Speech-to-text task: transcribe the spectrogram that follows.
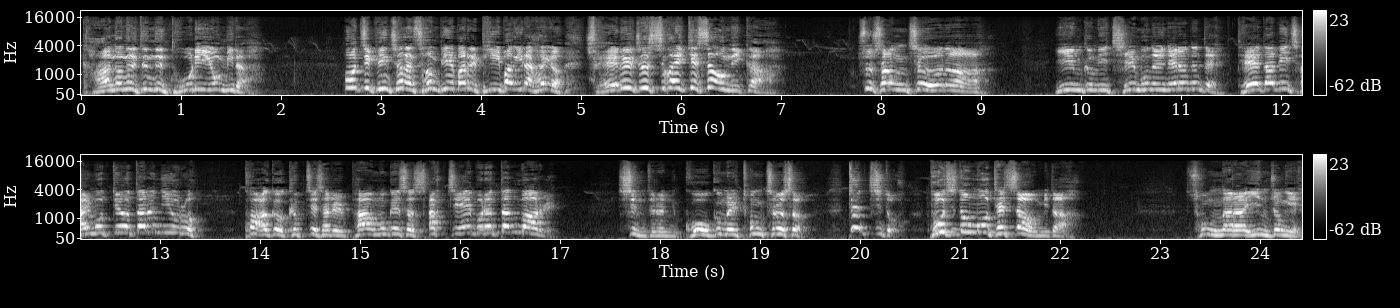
간언을 듣는 도리이옵니다. 어찌 빈천한 선비의 말을 비방이라 하여 죄를 줄 수가 있겠사옵니까? 주상 전하, 임금이 질문을 내렸는데 대답이 잘못되었다는 이유로 과거 급제사를 방목에서 삭제해버렸단 말을 신들은 고금을 통틀어서 듣지도 보지도 못했사옵니다. 송나라 인종이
